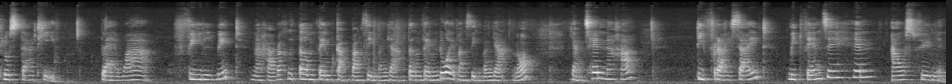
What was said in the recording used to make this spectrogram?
plus dativ แปลว่า fill with นะคะ ก็คือเติมเต็มกับบางสิ่งบางอย่าง เติมเต็มด้วยบางสิ่งบางอย่างเนาะอย่างเช่นนะคะ die Freizeit mit Fernsehen ausfüllen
